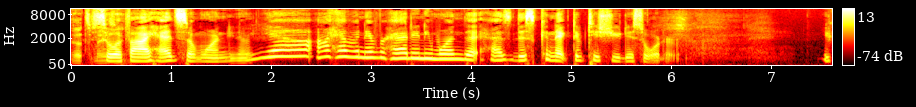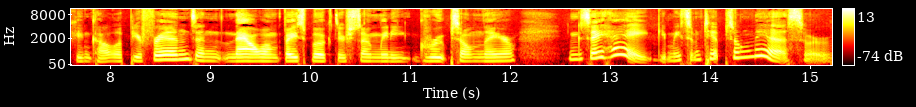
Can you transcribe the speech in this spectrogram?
That's amazing. so if i had someone you know yeah i haven't ever had anyone that has this connective tissue disorder you can call up your friends and now on facebook there's so many groups on there you can say, "Hey, give me some tips on this," or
